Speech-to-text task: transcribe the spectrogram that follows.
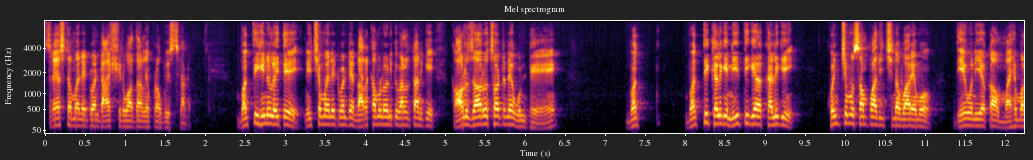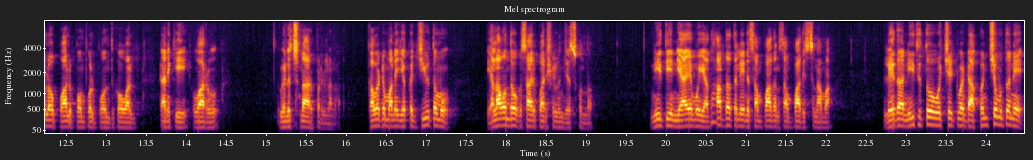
శ్రేష్టమైనటువంటి ఆశీర్వాదాలను ప్రభు ఇస్తున్నాడు. భక్తిహీనులైతే నిత్యమైనటువంటి నరకంలోనికి వెళ్ళటానికి కాలు జారు చోటనే ఉంటే భక్ భక్తి కలిగి నీతిగా కలిగి కొంచెము సంపాదించిన వారేమో దేవుని యొక్క మహిమలో పాలు పంపులు పొందుకోవడానికి వారు వెలుచున్నారు పిల్లల కాబట్టి మన యొక్క జీవితము ఎలా ఉందో ఒకసారి పరిశీలన చేసుకుందాం. నీతి న్యాయము యథార్థత లేని సంపాదన సంపాదిస్తున్నామా? లేదా నీతితో వచ్చేటువంటి ఆ కొంచెంతోనే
